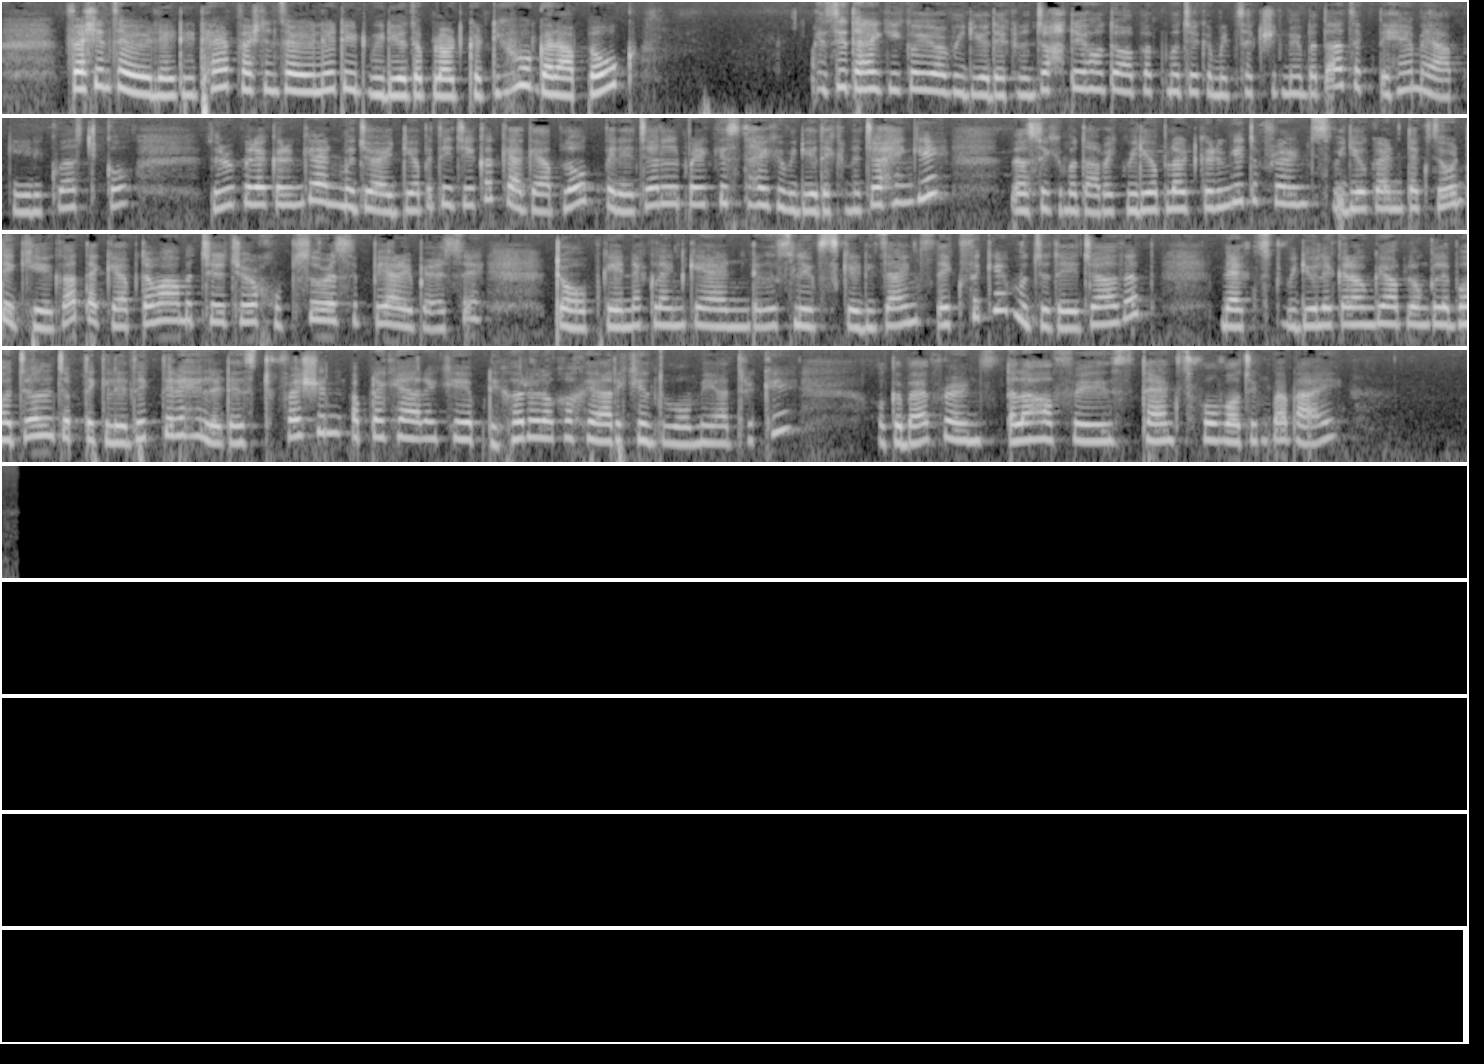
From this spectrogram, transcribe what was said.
फ़ैशन से रिलेटेड है। फ़ैशन से रिलेटेड वीडियोज़ अपलोड करती हूँ। अगर आप लोग इसी तरह की कोई और वीडियो देखना चाहते हो तो आप लोग मुझे कमेंट सेक्शन में बता सकते हैं। मैं आपकी रिक्वेस्ट को ज़रूर पूरा करूँगी एंड मुझे आइडिया भी दीजिएगा क्या क्या आप लोग मेरे चैनल पर किस तरह की वीडियो देखना चाहेंगे। मैं उसी के मुताबिक वीडियो अपलोड करूँगी। तो फ्रेंड्स वीडियो का एंड तक ज़रूर देखिएगा ताकि आप तमाम अच्छे अच्छे और खूबसूरत से प्यारे प्यारे से टॉप के नेकलाइन के एंड स्लीव्स के डिज़ाइन देख सकें। मुझे दे इजाज़त। नेक्स्ट वीडियो लेकर आऊँगी आप लोगों के लिए बहुत जल्द। जब तक के लिए देखते रहें लेटेस्ट फ़ैशन अपना ख्याल रखें, अपने घर वालों का ख्याल रखें, दुआओं में याद रखें। ओके बाय फ्रेंड्स अल्लाह हाफिज़. Thanks for watching bye bye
